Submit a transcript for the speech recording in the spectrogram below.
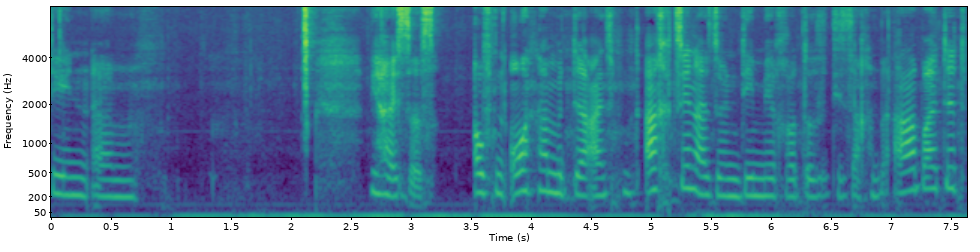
den, ähm, wie heißt das, auf den Ordner mit der 1.18, also in dem ihr die Sachen bearbeitet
